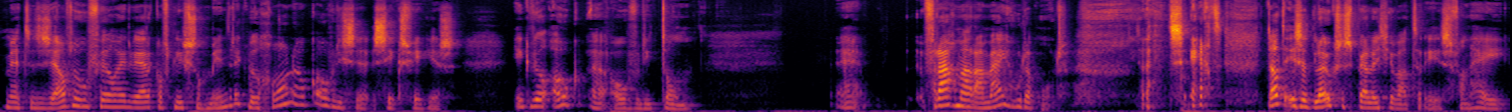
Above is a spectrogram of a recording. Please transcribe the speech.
met dezelfde hoeveelheid werken, of het liefst nog minder. Ik wil gewoon ook over die six figures. Ik wil ook uh, over die ton. Eh, vraag maar aan mij hoe dat moet. dat is echt, dat is het leukste spelletje wat er is. Van hey,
